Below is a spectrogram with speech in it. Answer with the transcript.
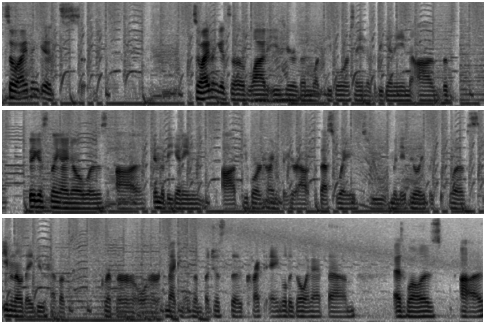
So I think it's so I think it's a lot easier than what people were saying at the beginning. Uh, the biggest thing I know was uh, in the beginning, uh, people were trying to figure out the best way to manipulate the glyphs, even though they do have a gripper or mechanism, but just the correct angle to go in at them, as well as uh,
